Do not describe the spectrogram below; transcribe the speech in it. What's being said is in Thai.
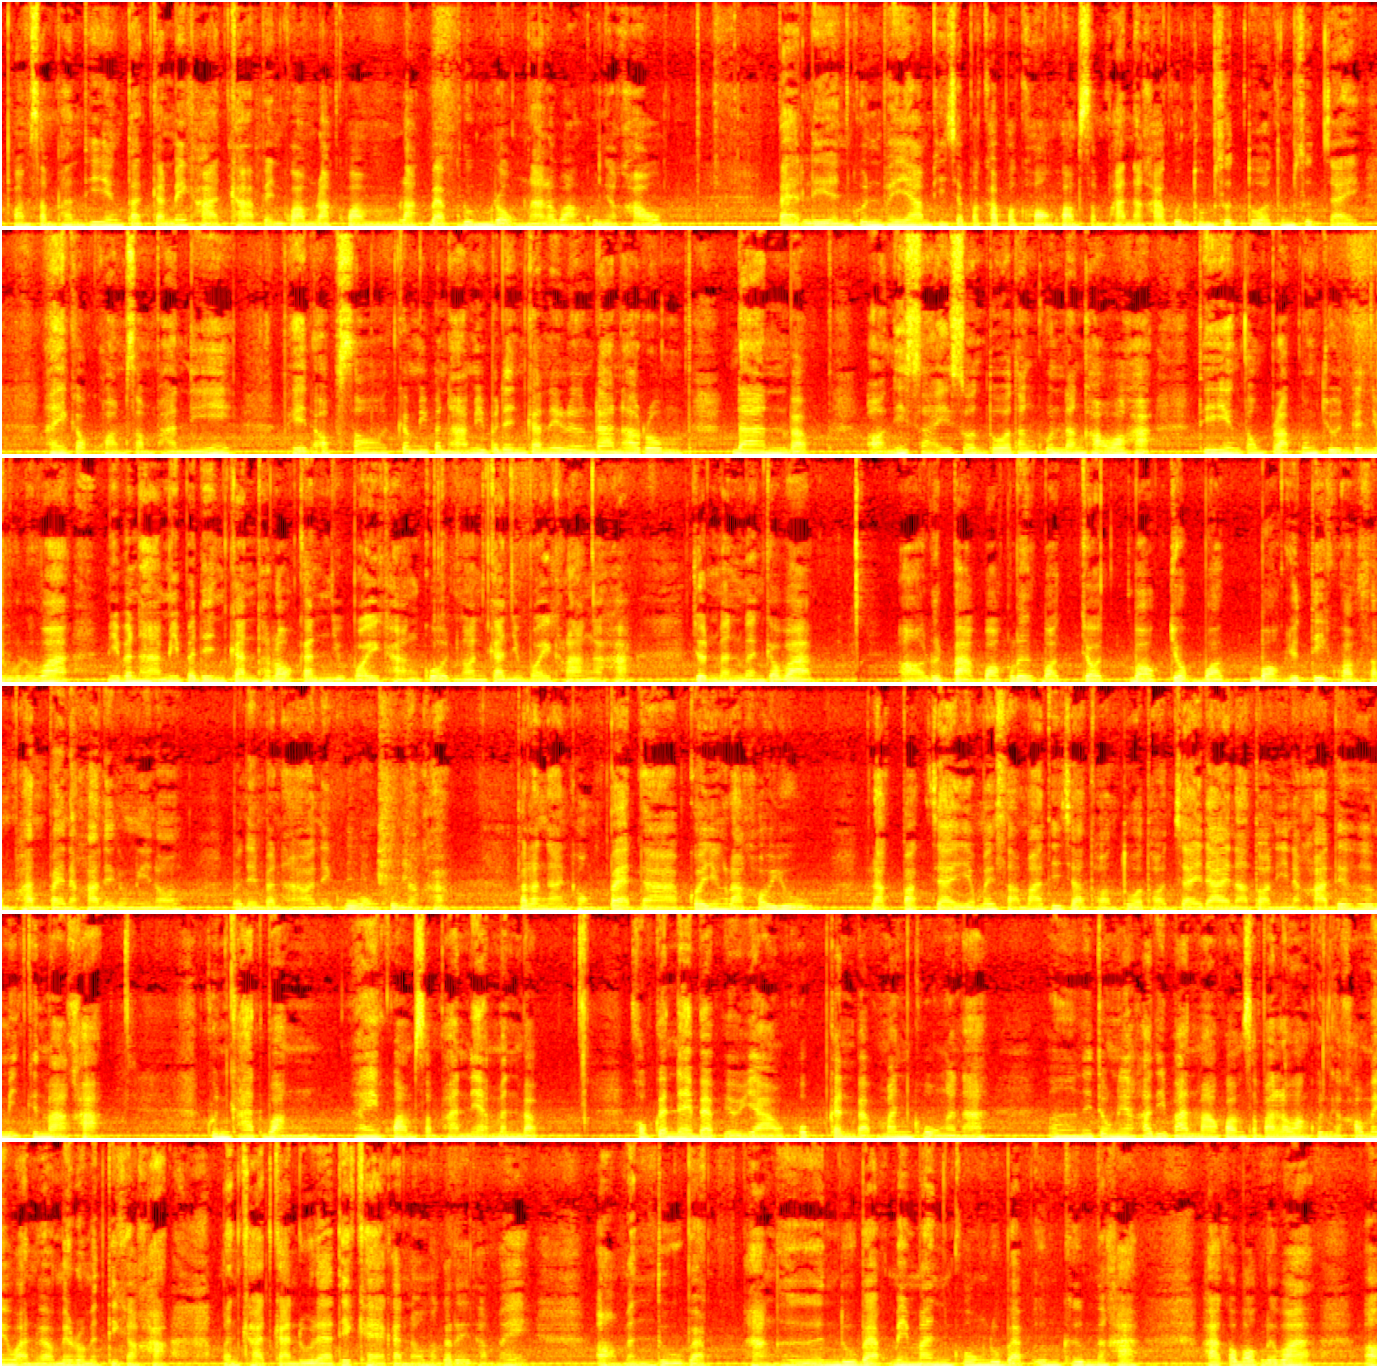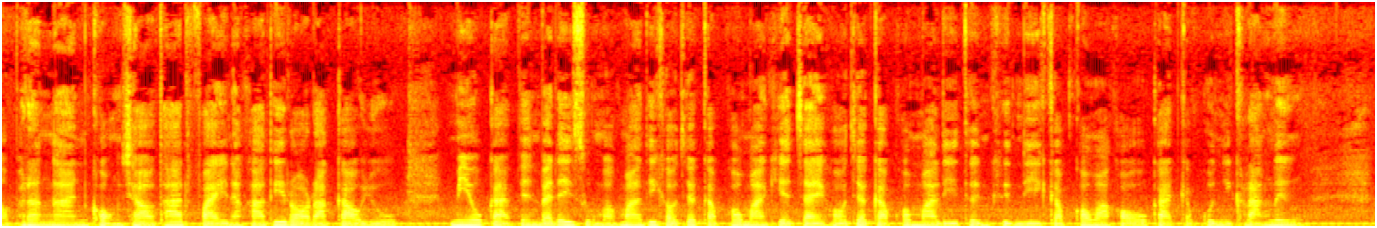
ความสัมพันธ์ที่ยังตัดกันไม่ขาดค่ะ เป็นความรักความรักแบบรุ่มหลงนะ ระหว่างคุณกับเขา แปดเหรียญคุณพยายามที่จะประคับประคองความสัมพันธ์นะคะ คุณทุ่มสุดตัวทุ่มสุดใจให้กับความสัมพันธ์นี้เพจออฟซอดก็มีปัญหามีประเด็นกันในเรื่องด้านอารมณ์ ด้านแบบเออนิสัยส่วนตัวทั้งคุณทั้งเขาอะค่ะ ที่ยังต้องปรับต้องจูนกันอยู่หรือว่ามีปัญหามีประเด็นกันทะเลาะกันอยู่บ่อยครั้งโกรธงอนกันอยู่บ่อยครั้งอะค่ะ จนมันเหมือนกับว่าเออหลุดปากบอกเลิกบอกจด บอกจบบอกบอกยุติความสัมพันธ์ไปนะคะ ในตรงนี้เนาะประเด็นปัญหาในคู่ของคุณนะคะ พลังงานของ 8 ดาบก็ยังรักเขาอยู่ รักปักใจยังไม่สามารถที่จะถอนตัวถอนใจได้นะตอนนี้นะคะเดอะเฮอร์มิตขึ้นมาค่ะ คุณคาดหวังให้ความสัมพันธ์เนี้ยมันแบบคบกันได้แบบยาวๆคบกันแบบมั่นคงอะนะเออในตรงเนี้ยค่ะที่ผ่านมาความสัมพันธ์ระหว่างคุณกับเขาไม่หวานแหววไม่โรแมนติกอะค่ะ มันขาดการดูแลเทคแคร์กันเนาะมันก็เลยทำให้อ๋อมันดูแบบห่างเหิน ดูแบบไม่มั่นคง ดูแบบอึมครึมนะคะ ค่ะก็บอกเลยว่า พลังงานของชาวธาตุไฟนะคะ ที่รอรักเก่าอยู่ มีโอกาสเป็นไปได้สูงมากๆ ที่เขาจะกลับเข้ามาเคลียร์ใจ เขาจะกลับเข้ามารีเทิร์นคืนดีกลับเข้ามาขอโอกาสกับคุณอีกครั้งหนึ่ง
